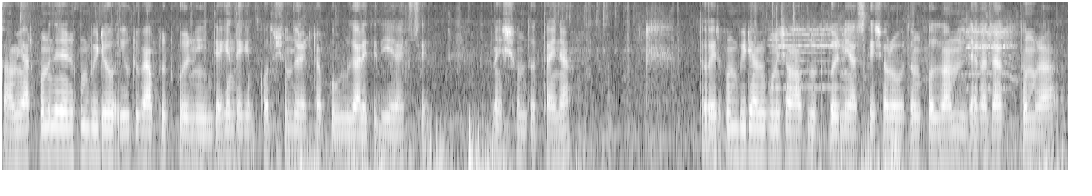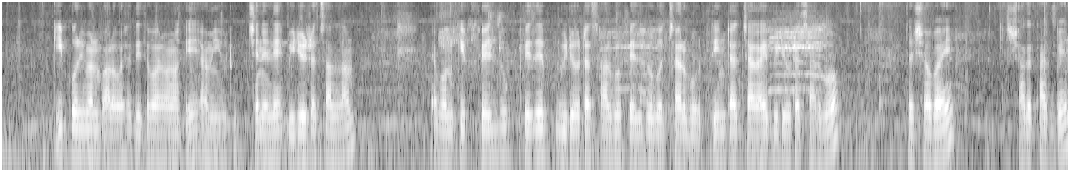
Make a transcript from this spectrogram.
তো আমি আর কোনো দিন এরকম ভিডিও ইউটিউবে আপলোড করিনি। দেখেন দেখেন কত সুন্দর একটা ফুল গাড়িতে দিয়ে রাখছে। অনেক সুন্দর, তাই না? তো এরকম ভিডিও আমি কোনো সময় আপলোড করিনি, আজকে সর্বপ্রথম করলাম। দেখা যাক তোমরা কি পরিমাণ ভালোবাসা দিতে পারো আমাকে। আমি ইউটিউব চ্যানেলে ভিডিওটা ছাড়লাম, এমনকি ফেসবুক পেজে ভিডিওটা ছাড়বো ফেসবুকও ছাড়বো। তিনটার জায়গায় ভিডিওটা ছাড়বো। তো সবাই সাথে থাকবেন।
